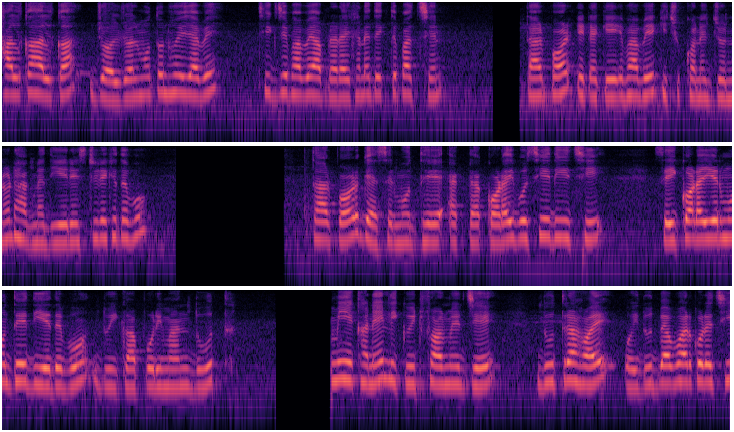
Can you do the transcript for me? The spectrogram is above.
হালকা হালকা জল জল মতন হয়ে যাবে, ঠিক যেভাবে আপনারা এখানে দেখতে পাচ্ছেন। তারপর এটাকে এভাবে কিছুক্ষণের জন্য ঢাকনা দিয়ে রেস্টে রেখে দেবো। তারপর গ্যাসের মধ্যে একটা কড়াই বসিয়ে দিয়েছি। সেই কড়াইয়ের মধ্যে দিয়ে দেব দুই কাপ পরিমাণ দুধ। আমি এখানে লিকুইড ফর্মের যে দুধটা হয়, ওই দুধ ব্যবহার করেছি।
